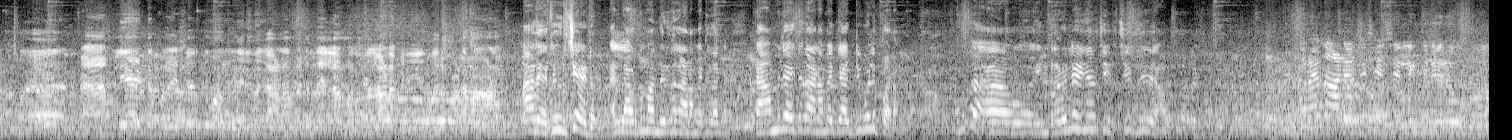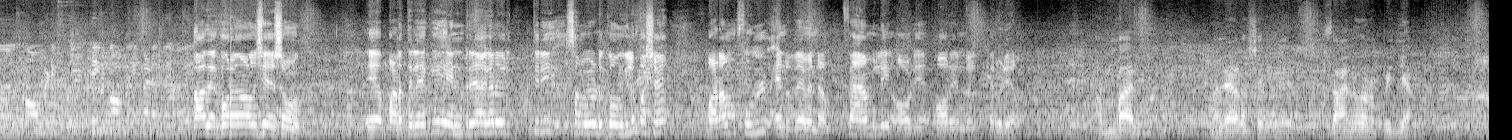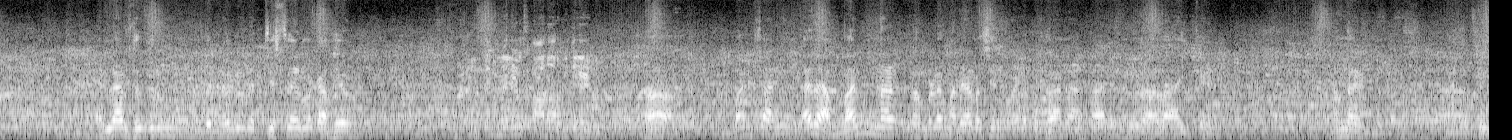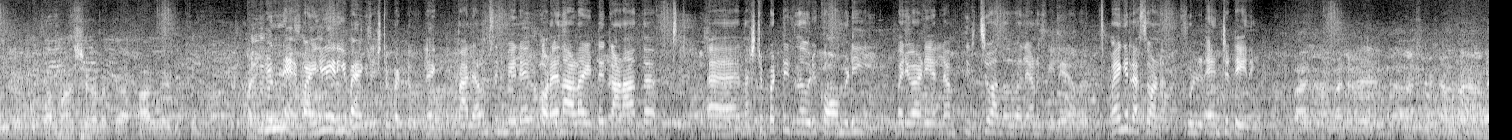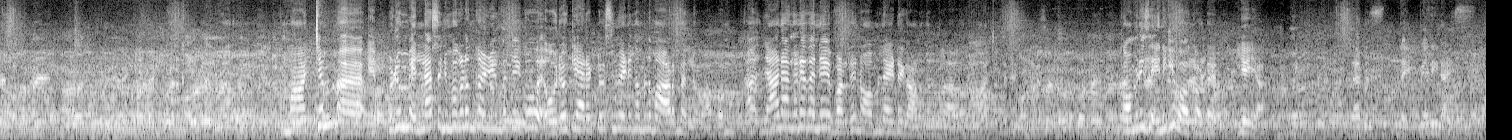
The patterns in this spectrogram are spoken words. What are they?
പ്രേക്ഷകർക്ക് വന്നിരുന്ന് കാണാൻ പറ്റുന്ന എല്ലാം മറന്ന് കാണാൻ പറ്റുന്ന ഒരു പടമാണോ? അതെ തീർച്ചയായിട്ടും. എല്ലാവർക്കും വന്നിരുന്ന് കാണാൻ പറ്റുന്ന ഫാമിലി ആയിട്ട് കാണാൻ പറ്റിയ അടിപൊളി പടം. നമുക്ക് ഇന്റർവ്യൂ കഴിഞ്ഞാൽ ചിരിച്ചിരിക്കും കുറേ നാളുകൾക്ക് ശേഷം ഇങ്ങനെ ഒരു കോമഡി ഫുൾ ടൈം കോമഡി പടം വരുന്നത് അതെ കുറേ നാളിന് ശേഷമാണ്. പടത്തിലേക്ക് എൻട്രി ആകാൻ ഒത്തിരി സമയം എടുക്കുമെങ്കിലും പക്ഷേ പടം ഫുൾ എന്റർടൈൻമെന്റ് ആണ്. ഫാമിലി ഓഡിയ ഓറിയന്റൽ പരിപാടിയാണ്. അമ്പാൽ മലയാള സിനിമയിൽ സ്ഥാനം ഉറപ്പിക്കാം എല്ലാ അർത്ഥത്തിലും പിന്നെ ഒരു വ്യത്യസ്തമായിട്ടുള്ള കഥയുണ്ട് ആ അമ്പാൻ സ്ഥാനം അല്ല അമ്പാൻ നമ്മുടെ മലയാള സിനിമയുടെ പ്രധാന താരങ്ങളിൽ ഒരാളായി കഴിഞ്ഞു. നന്നായിട്ടുണ്ട് പടം. നല്ല പേരുണ്ട് തമാശകളൊക്കെ ആളുകൾ എടുക്കുന്നതാണ് പിന്നെ ഭയങ്കര എനിക്ക് ഭയങ്കര ഇഷ്ടപ്പെട്ടു. ലൈക്ക് മലയാളം സിനിമയിൽ കുറേ നാളായിട്ട് കാണാത്ത നഷ്ടപ്പെട്ടിരുന്ന ഒരു കോമഡി പരിപാടിയെല്ലാം തിരിച്ചു വന്നതുപോലെയാണ് ഫീൽ ചെയ്യുന്നത് ഭയങ്കര രസമാണ്. ഫുൾ എന്റർടൈനിങ് മാറ്റം എപ്പോഴും എല്ലാ സിനിമകളും കഴിയുമ്പോഴത്തേക്കും ഓരോ ക്യാരക്ടേഴ്സിന് വേണ്ടി നമ്മൾ മാറണമല്ലോ അപ്പം ഞാൻ അങ്ങനെ തന്നെ വളരെ നോർമലായിട്ട് കാണുന്നുള്ളൂ ആ ഒരു മാറ്റത്തിന്. കോമഡീസ് എനിക്ക് വർക്കൗട്ടായിരുന്നു yeah yeah that is like very nice ഇഷ്ടപ്പെട്ടു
